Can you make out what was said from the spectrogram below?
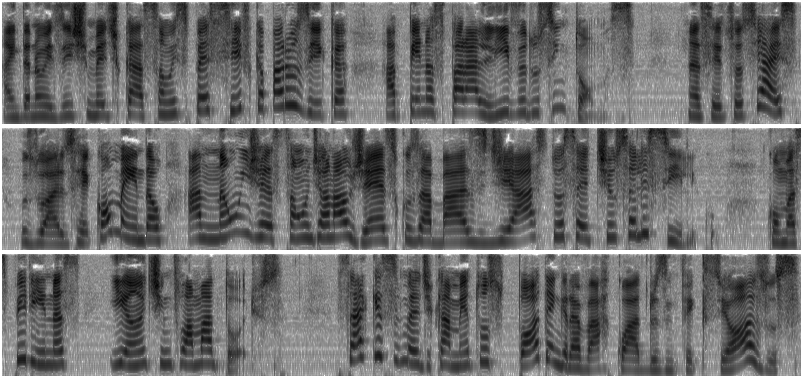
Ainda não existe medicação específica para o Zika, apenas para alívio dos sintomas. Nas redes sociais, usuários recomendam a não ingestão de analgésicos à base de ácido acetil salicílico, como aspirinas e anti-inflamatórios. Será que esses medicamentos podem gravar quadros infecciosos?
